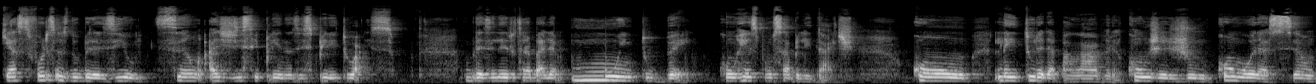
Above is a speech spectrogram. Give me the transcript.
que as forças do Brasil são as disciplinas espirituais. O brasileiro trabalha muito bem, com responsabilidade, com leitura da palavra, com jejum, com oração.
